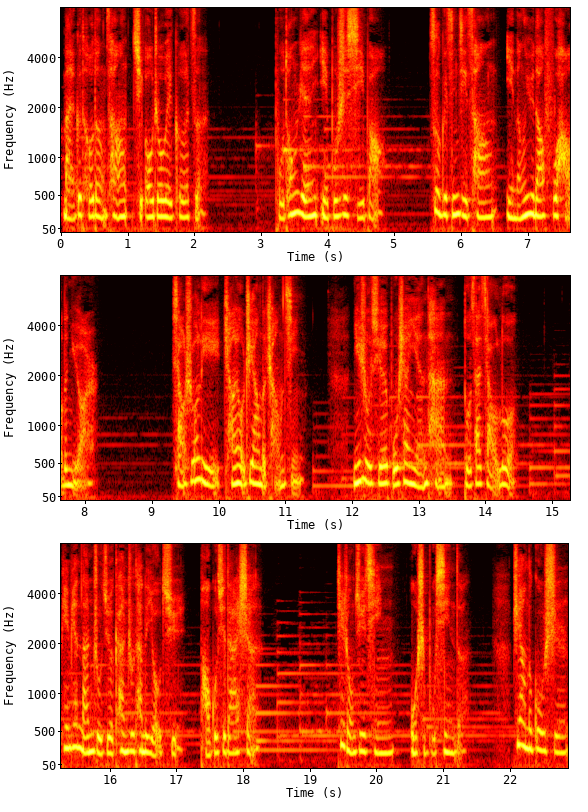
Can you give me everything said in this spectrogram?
买个头等舱去欧洲喂鸽子；普通人也不是喜宝，坐个经济舱也能遇到富豪的女儿。小说里常有这样的场景：女主角不善言谈，躲在角落，偏偏男主角看出她的有趣，跑过去搭讪。这种剧情我是不信的。这样的故事，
